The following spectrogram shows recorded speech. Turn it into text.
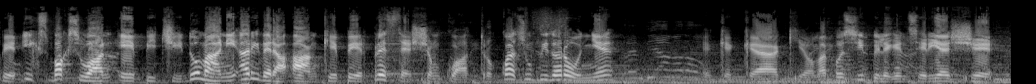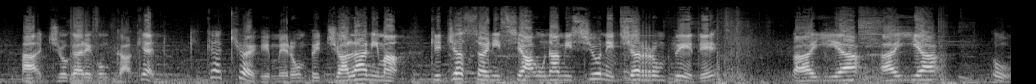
per Xbox One e PC. Domani arriverà anche per PlayStation 4. Qua subito rogne? E che cacchio, ma è possibile che non si riesce a giocare con cacchio? Eh, che cacchio è che mi rompe già l'anima? Che già sta iniziando una missione e già rompete? Aia, aia. Oh,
